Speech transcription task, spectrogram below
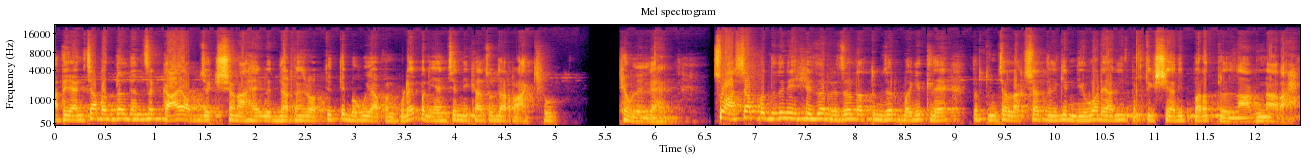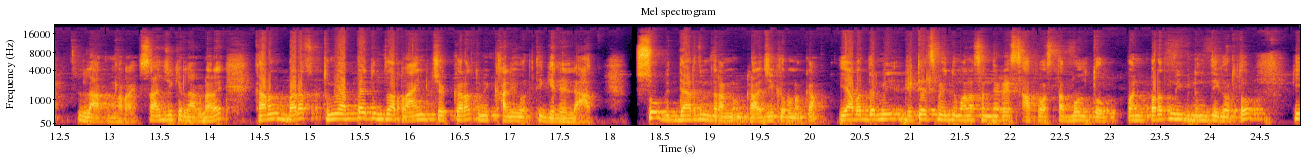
आता यांच्याबद्दल त्यांचं काय ऑब्जेक्शन आहे विद्यार्थ्यांच्या बाबतीत ते बघूया आपण पुढे. पण यांचे निकाल सुद्धा राखीव ठेवलेले आहेत. सो अशा पद्धतीने हे जर रिझल्ट तुम्ही जर बघितले तर तुमच्या लक्षात येईल की निवड यादी प्रतीक्षा यादी परत लागणार आहे. लागणार आहे. साहजिक लागणार आहे. कारण बराच तुम्ही आता तुमचा रँक चेक करा तुम्ही खालीवरती गेलेले आहात. सो विद्यार्थी मित्रांनो काळजी करू नका. याबद्दल मी डिटेल्समध्ये तुम्हाला संध्याकाळी सात वाजता बोलतो. पण परत मी विनंती करतो की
